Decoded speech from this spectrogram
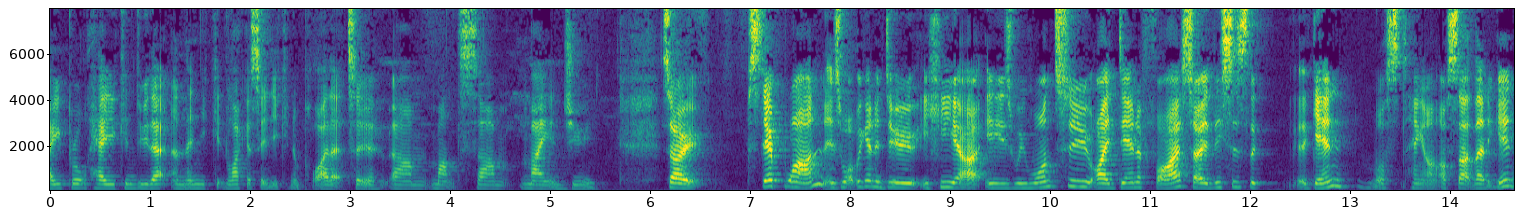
April, how you can do that, and then you can, like I said, you can apply that to um, months um, May and June. So step one is what we're going to do here is we want to identify. So this is the again. Well, hang on, I'll start that again.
